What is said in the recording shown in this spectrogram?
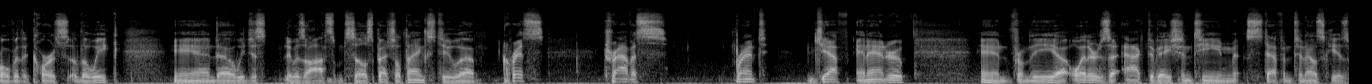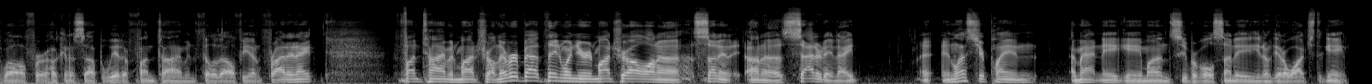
over the course of the week, and uh, we just it was awesome. So special thanks to uh, Chris, Travis, Brent, Jeff, and Andrew. And from the uh, Oilers activation team, Stefan Tanowski as well for hooking us up. We had a fun time in Philadelphia on Friday night. Fun time in Montreal. Never a bad thing when you're in Montreal on a Sunday on a Saturday night, uh, unless you're playing a matinee game on Super Bowl Sunday and you don't get to watch the game,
